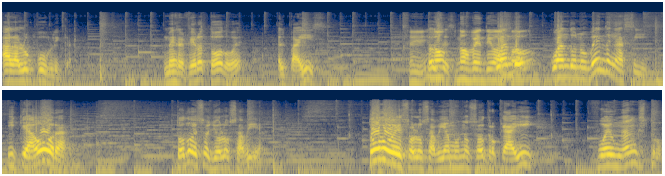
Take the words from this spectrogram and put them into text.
a la luz pública. Me refiero a todo, ¿eh? El país. Sí, Entonces, no- nos vendió cuando, a. Cuando nos venden así y que ahora, todo eso yo lo sabía. Todo eso lo sabíamos nosotros, que ahí fue un anstro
